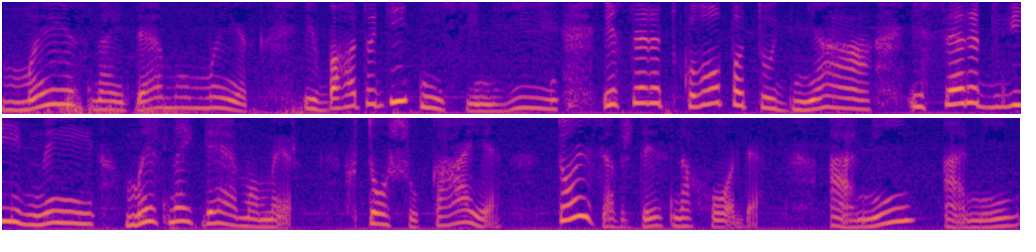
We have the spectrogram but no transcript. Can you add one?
Ми знайдемо мир і в багатодітній сім'ї, і серед клопоту дня, і серед війни ми знайдемо мир. Хто шукає, той завжди знаходить. Амінь, амінь,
